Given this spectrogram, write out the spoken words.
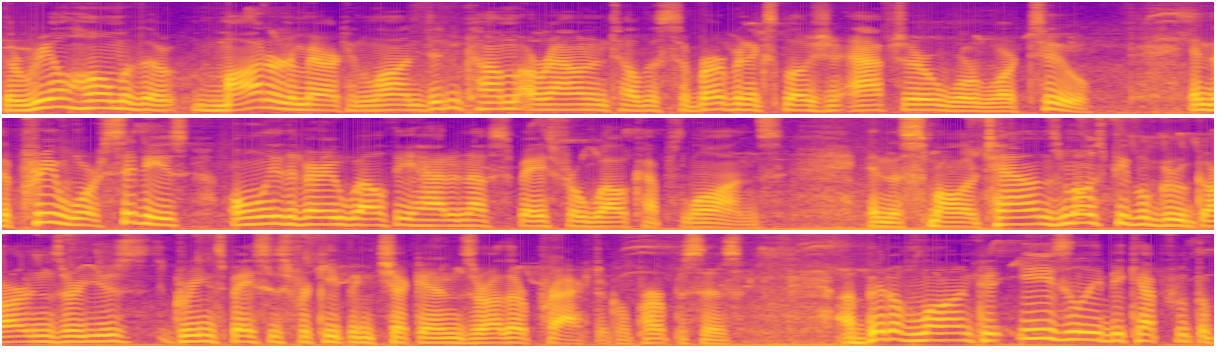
The real home of the modern American lawn didn't come around until the suburban explosion after World War II. In the pre-war cities, only the very wealthy had enough space for well-kept lawns. In the smaller towns, most people grew gardens or used green spaces for keeping chickens or other practical purposes. A bit of lawn could easily be kept with a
